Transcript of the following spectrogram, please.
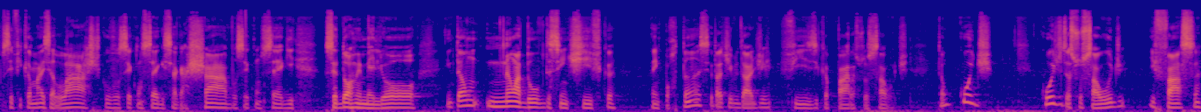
você fica mais elástico, você consegue se agachar, você consegue, você dorme melhor. Então, não há dúvida científica da importância da atividade física para a sua saúde. Então, cuide, cuide da sua saúde e faça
